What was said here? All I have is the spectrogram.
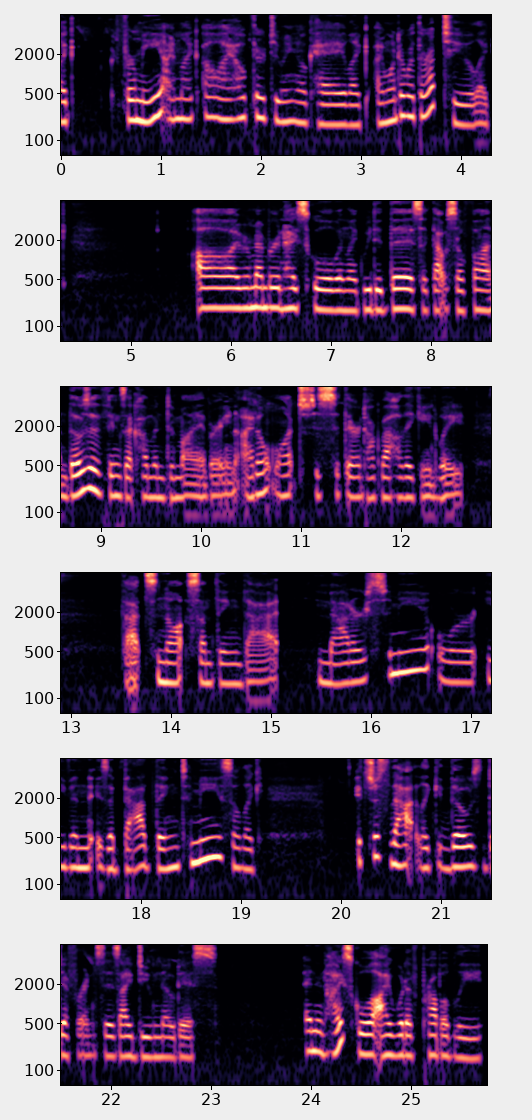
Like, for me, I'm like, oh, I hope they're doing okay. Like, I wonder what they're up to. Like, oh, I remember in high school when like we did this, like that was so fun. Those are the things that come into my brain. I don't want to just sit there and talk about how they gained weight. That's not something that matters to me or even is a bad thing to me. So, like, it's just that like those differences I do notice. And in high school, I would have probably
